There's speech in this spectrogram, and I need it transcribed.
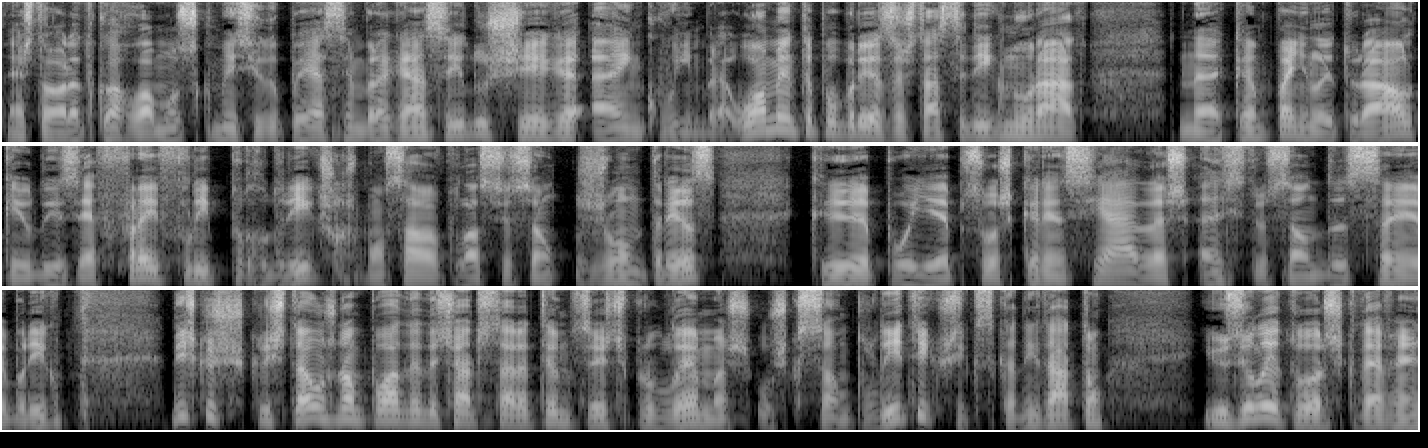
Esta hora decorre o almoço comício do PS em Bragança e do Chega em Coimbra. O aumento da pobreza está a ser ignorado na campanha eleitoral. Quem o diz é Frei Filipe Rodrigues, responsável pela Associação João 13, que apoia pessoas carenciadas em situação de sem-abrigo. Diz que os cristãos não podem deixar de estar atentos a estes problemas, os que são políticos e que se candidatam, e os eleitores que devem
